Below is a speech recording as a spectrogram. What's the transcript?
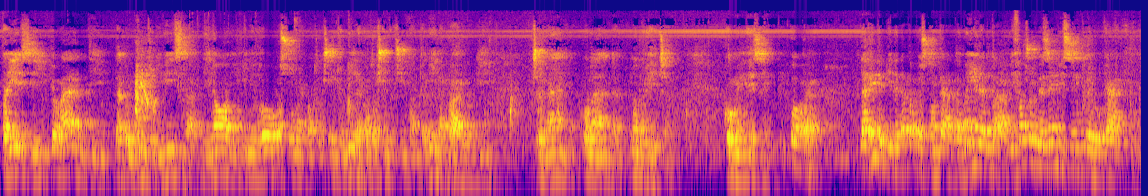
paesi più avanti da quel punto di vista di noi in Europa sono 400.000, 450.000, parlo di Germania, Olanda, Norvegia come esempi. Ora, la rete viene data per scontata, ma in realtà vi faccio due esempi sempre locali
